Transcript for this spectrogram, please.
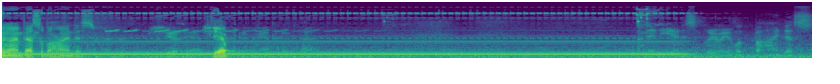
Klingon vessel behind us. Shield- yeah, shield Yep. gonna An idiot. Just literally look behind us.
